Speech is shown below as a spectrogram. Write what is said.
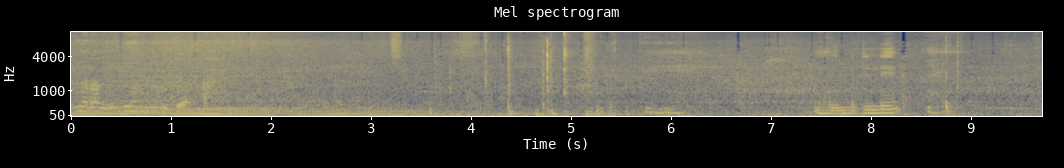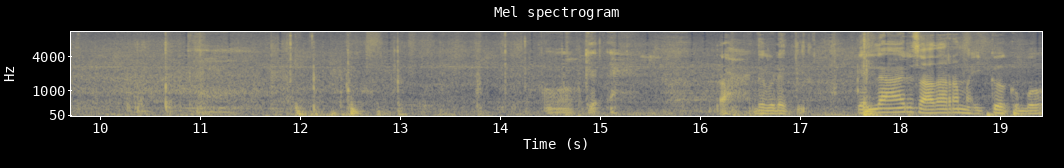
അങ്ങനെ ഒന്നുമില്ല ഹെൽമെറ്റിന്റെ ഓക്കെ. ഇതിവിടെ എത്തി. എല്ലാവരും സാധാരണ മൈക്ക് വെക്കുമ്പോൾ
